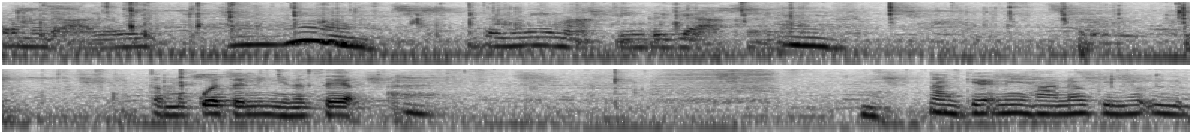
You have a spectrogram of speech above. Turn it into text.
ธรรมดาเลยอืมจะมีหมากกินก็อยากเลยอืมแต่มากล้วยตัวนี้นะแซ่บนั่งกินอันนี้หาแนวกินแนวอื่น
